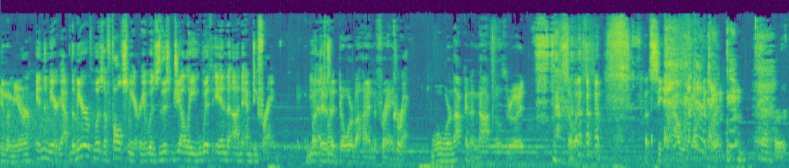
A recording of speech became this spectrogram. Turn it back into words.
In the mirror? In the mirror, yeah. The mirror was a false mirror. It was this jelly within an empty frame. But there's a door behind the frame. correct. Well, we're not gonna not go through it. So let's let's see how we do. it. That hurt.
